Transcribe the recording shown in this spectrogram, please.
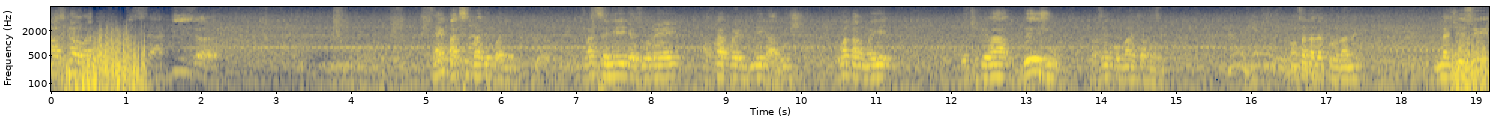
National aura lieu c'est à 10 heures. C'est un taxi qui va te poigner. Tu vas saigner des oreilles, après, après, le nez, la bouche. Ils vont t'envoyer. Et tu feras deux jours dans un et tu vas mourir. Comme ça, tu avais programmé. Mais Jésus,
